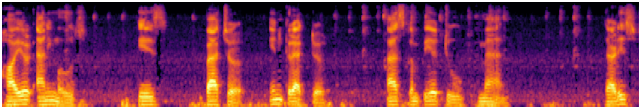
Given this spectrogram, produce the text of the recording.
higher animals is better in character as compared to man. That is,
